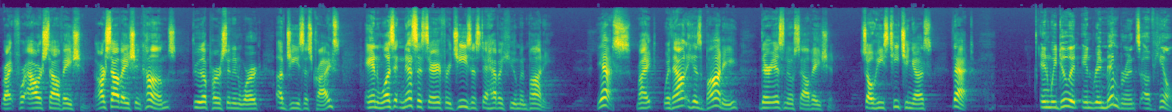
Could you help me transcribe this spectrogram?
right, for our salvation. Our salvation comes through the person and work of Jesus Christ. And was it necessary for Jesus to have a human body? Yes, right? Without his body, there is no salvation. So he's teaching us that. And we do it in remembrance of him.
